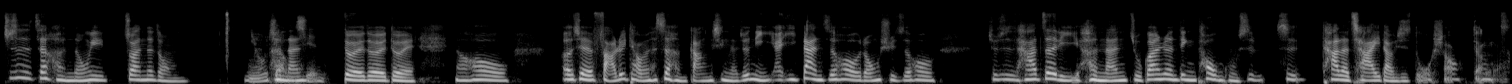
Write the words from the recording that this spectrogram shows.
就是这很容易钻那种牛角很难尖，对对对，然后而且法律条文是很刚性的，就是你一旦之后容许之后，就是他这里很难主观认定痛苦是是它的差异到底是多少这样子。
